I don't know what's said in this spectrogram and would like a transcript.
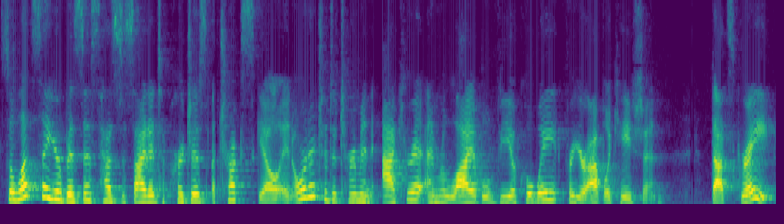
So let's say your business has decided to purchase a truck scale in order to determine accurate and reliable vehicle weight for your application. That's great.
